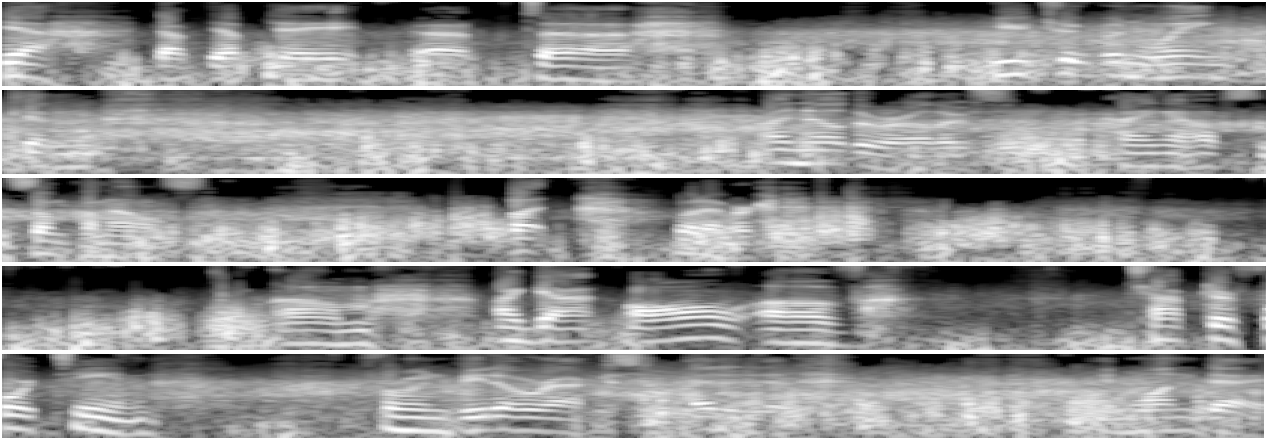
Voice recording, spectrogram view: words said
yeah, got the update, got uh, YouTube and Wink, and I know there were others, Hangouts and something else, but whatever um, I got all of chapter 14 from Invito Rex edited in one day.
